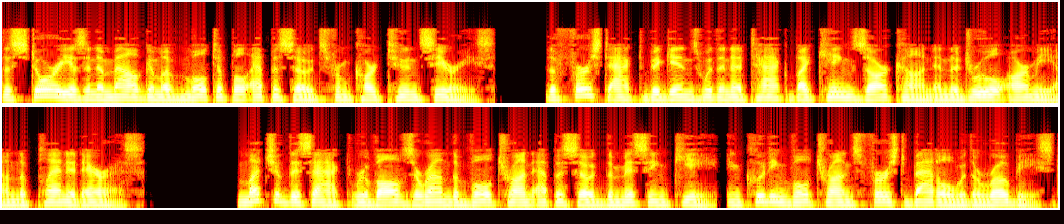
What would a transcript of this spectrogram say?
The story is an amalgam of multiple episodes from cartoon series. The first act begins with an attack by King Zarkon and the Drule army on the planet Arus. Much of this act revolves around the Voltron episode The Missing Key, including Voltron's first battle with a Robeast.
